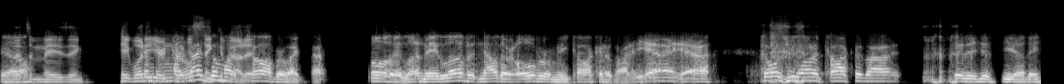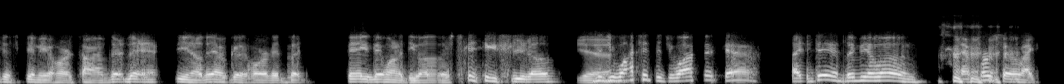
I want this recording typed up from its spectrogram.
You know? That's amazing. Hey, what do your girls think about it? Job are like that. Oh, they love they love it. Now they're over me talking about it. Yeah, yeah. Don't you want to talk about it. So they just, you know, they just give me a hard time. They're, they, you know, they have good hearted, but they, they want to do other things, you know. Yeah. Did you watch it? Did you watch it? Yeah, I did. Leave me alone. At first, they're like,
